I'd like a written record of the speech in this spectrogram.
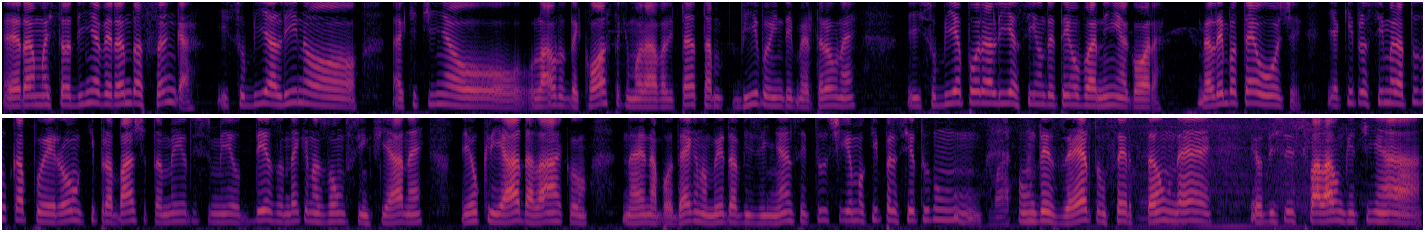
Era uma estradinha verando a sanga. E subia ali no... Aqui tinha o, o Lauro de Costa, que morava ali, tá, tá vivo ainda em Bertrão, né? E subia por ali, assim, onde tem o Vaninho agora. Me lembro até hoje. E aqui para cima era tudo capoeirão, aqui para baixo também. Eu disse, meu Deus, onde é que nós vamos se enfiar, né? Eu criada lá com, né, na bodega, no meio da vizinhança e tudo. Chegamos aqui, parecia tudo um, um deserto, um sertão, né? Eu disse, eles falavam que tinha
